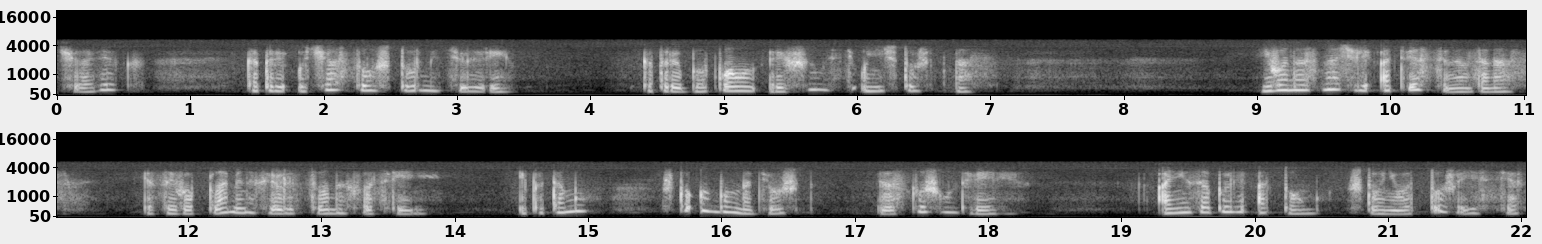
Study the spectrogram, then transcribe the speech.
человек, который участвовал в штурме Тюльри, который был полон решимости уничтожить нас. Его назначили ответственным за нас из-за его пламенных революционных воззрений и потому, что он был надежен и заслуживал доверия. Они забыли о том, что у него тоже есть сердце.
